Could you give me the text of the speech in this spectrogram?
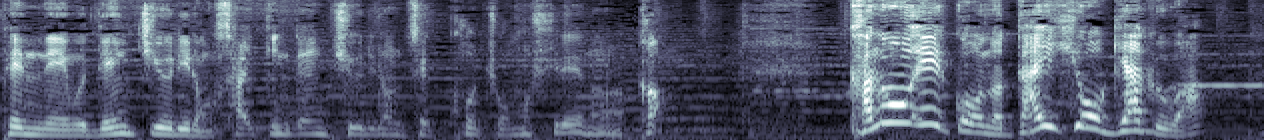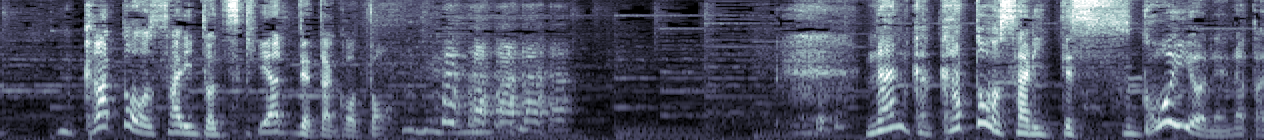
ペンネーム電柱理論。最近電柱理論絶好調面白いな。か、加納栄光の代表ギャグは？加藤サリと付き合ってたこと。なんか加藤サリってすごいよね。なんか、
